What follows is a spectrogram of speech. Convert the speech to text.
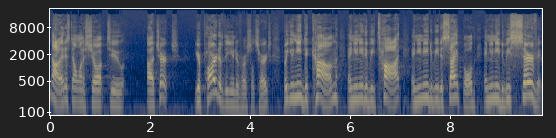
No, they just don't want to show up to a church. You're part of the universal church, but you need to come and you need to be taught and you need to be discipled and you need to be serving.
